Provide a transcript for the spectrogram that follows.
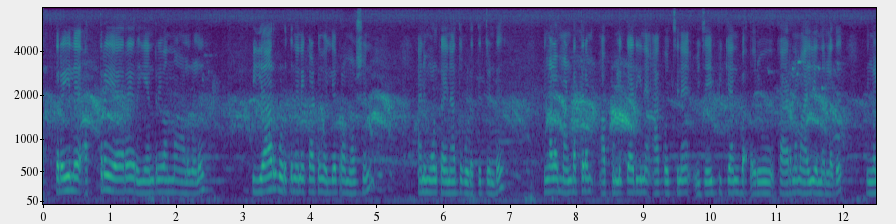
അത്രയിൽ അത്രയേറെ റീ എൻട്രി വന്ന ആളുകൾ പി ആർ കൊടുക്കുന്നതിനെക്കാട്ടും വലിയ പ്രൊമോഷൻ അനുമോൾക്ക് അതിനകത്ത് കൊടുത്തിട്ടുണ്ട്. നിങ്ങളെ മണ്ടത്തരം ആ പുള്ളിക്കാരിനെ ആ കൊച്ചിനെ വിജയിപ്പിക്കാൻ ഒരു കാരണമായി എന്നുള്ളത് നിങ്ങൾ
